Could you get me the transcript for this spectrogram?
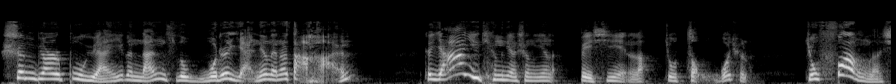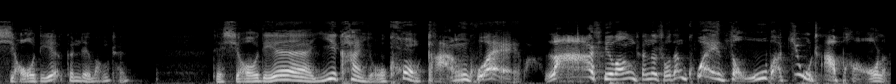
身边不远，一个男子捂着眼睛在那大喊。这衙役听见声音了，被吸引了，就走过去了，就放了小蝶跟这王晨。这小蝶一看有空，赶快吧，拉起王晨的手，咱快走吧，就差跑了。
